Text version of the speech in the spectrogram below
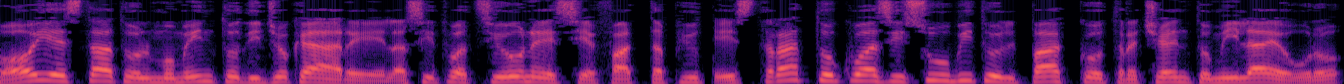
Poi è stato il momento di giocare e la situazione si è fatta più estratto quasi subito il pacco 300.000 euro.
